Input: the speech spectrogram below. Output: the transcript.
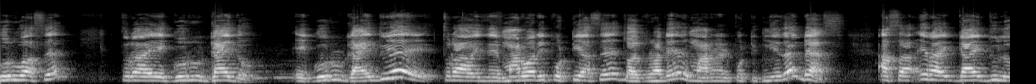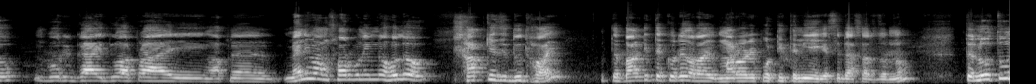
গরু আছে, তোরা এই গরুর গায়ে দো। এই গরুর গায়ে দিয়ে তোরা ওই যে মারোয়ারি পট্টি আছে জয়পুরহাটে মারোয়ারি পট্টি নিয়ে যায়, ব্যাস। আচ্ছা এরা গায়ে দুলো গরুর গায়ে দেওয়া প্রায় আপনার মিনিমাম সর্বনিম্ন হলেও সাত কেজি দুধ হয়। তো বালতিতে করে ওরা মারোয়ারি পট্টিতে নিয়ে গেছে বেচার জন্য। তো নতুন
